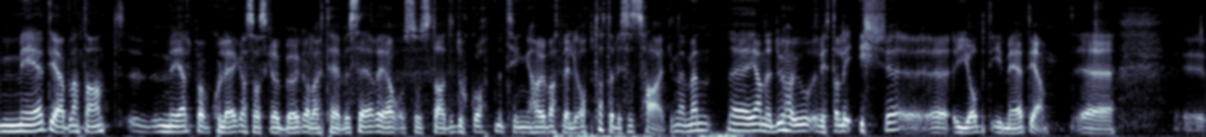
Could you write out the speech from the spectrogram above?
media, bl.a. med hjelp av kollegaer som har skrevet bøker og lagt TV-serier, og som stadig dukker opp med ting, har jo vært veldig opptatt av disse sakene. Men eh, Janne, du har jo vitterlig ikke eh, jobbet i media. Eh, Eh,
